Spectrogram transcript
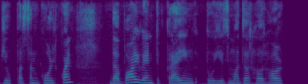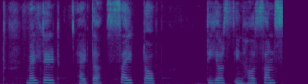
give person gold coin? The boy went crying to his mother. Her heart melted at the sight of tears in her son's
